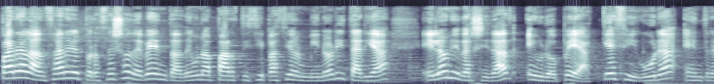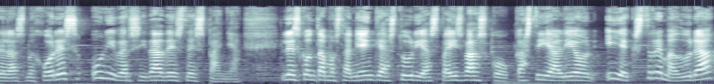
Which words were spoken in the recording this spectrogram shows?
para lanzar el proceso de venta de una participación minoritaria en la Universidad Europea, que figura entre las mejores universidades de España. Les contamos también que Asturias, País Vasco, Castilla León y Extremadura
